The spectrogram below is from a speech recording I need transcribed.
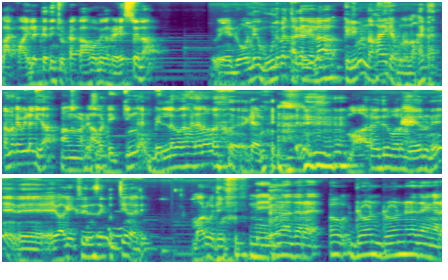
පයිලට් ගතින් චුට්ටක් කාහෝම එක රේස් වෙලා මේ ඩ්‍රෝන් එක මූුණ පැත්තර කියලා කෙලිම නහය කැපුණ නහ පැත්තම කැවිල ගියා ලව ටෙක්කින් බෙල්ලම ගහලනවා ගැන්න මාර විදිර මොර මේරුණේ ඒවාගේ එක්ස්පිරන්සෙක් කුත්තිය නති මරු ඉතින් මේ මනදර ඔව ඩරෝන් ඩරෝන්නට දැන්ර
